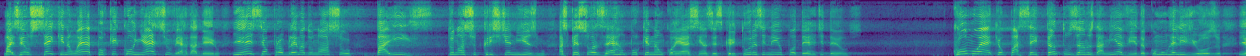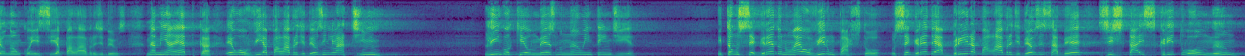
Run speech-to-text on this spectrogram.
Mas eu sei que não é porque conhece o verdadeiro. E esse é o problema do nosso país, do nosso cristianismo. As pessoas erram porque não conhecem as Escrituras e nem o poder de Deus. Como é que eu passei tantos anos da minha vida como um religioso e eu não conhecia a palavra de Deus? Na minha época, eu ouvia a palavra de Deus em latim. língua que eu mesmo não entendia. Então o segredo não é ouvir um pastor, o segredo é abrir a palavra de Deus e saber se está escrito ou não.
